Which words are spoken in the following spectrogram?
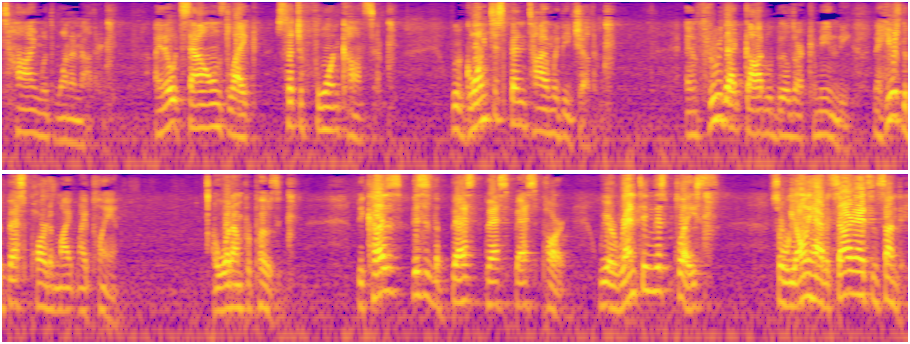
time with one another. I know it sounds like such a foreign concept. We're going to spend time with each other. And through that, God will build our community. Now, here's the best part of my, my plan, or what I'm proposing. Because this is the best, best, best part. We are renting this place so we only have it Saturday nights and Sunday.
